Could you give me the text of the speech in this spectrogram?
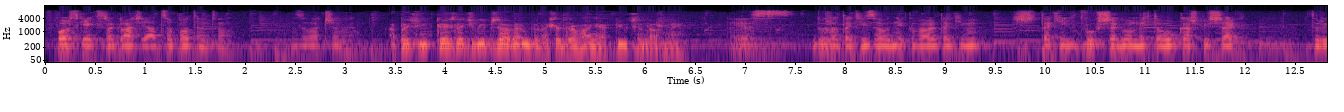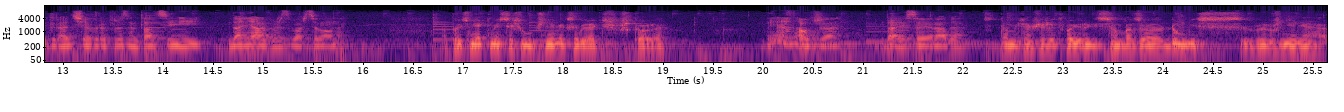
w polskiej ekstraklasie, a co potem to zobaczymy. A powiedz mi, kto jest dla Ciebie wzorem do naśladowania w piłce nożnej? Jest dużo takich zawodników, ale takim, takich dwóch szczególnych to Łukasz Piszek, który gra dzisiaj w reprezentacji i Dani Alves z Barcelony. A powiedz mi, jakim jesteś uczniem, jak sobie radzisz w szkole? No Jest dobrze, daję sobie radę. Domyślam się, że Twoi rodzice są bardzo dumni z wyróżnienia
